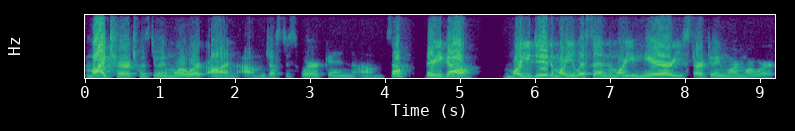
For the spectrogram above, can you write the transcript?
my church was doing more work on um, justice work. And um, so there you go. The more you do, the more you listen, the more you hear, you start doing more and more work.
